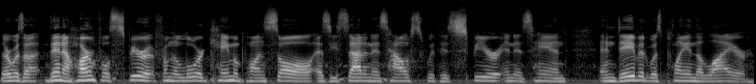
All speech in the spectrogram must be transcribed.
There was a, then a harmful spirit from the Lord came upon Saul as he sat in his house with his spear in his hand, and David was playing the lyre.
